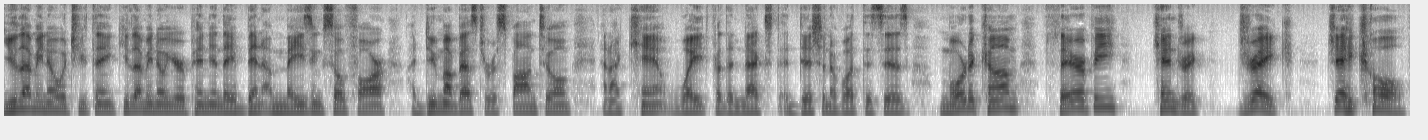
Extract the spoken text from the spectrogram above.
You let me know what you think. You let me know your opinion. They have been amazing so far. I do my best to respond to them, and I can't wait for the next edition of what this is. More to come. Therapy, Kendrick, Drake, J. Cole.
